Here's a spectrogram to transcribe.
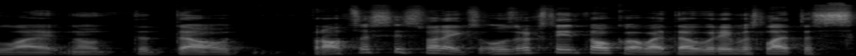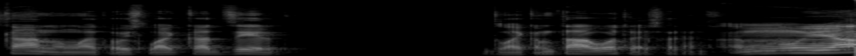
lai nu, tev process ir svarīgs, uzrakstīt kaut ko, vai tev gribas, lai tas skan un lai to visu laiku kāds dzird. Laikam tā otrais variants. Nu, jā,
